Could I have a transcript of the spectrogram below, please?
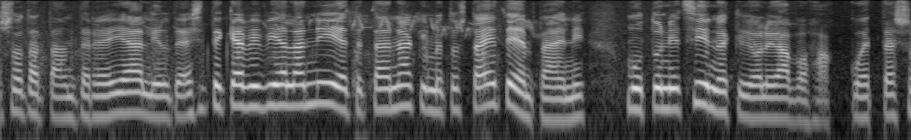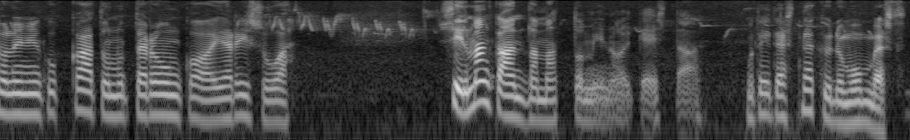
sotatantereen jäljiltä. Ja sitten kävi vielä niin, että tämä näkymä tuosta eteenpäin niin muuttui niin, että siinäkin oli avohakku. Että tässä oli niin kuin kaatunutta runkoa ja risua silmän kantamattomiin oikeastaan. Mutta ei tästä näkynyt mun mielestä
